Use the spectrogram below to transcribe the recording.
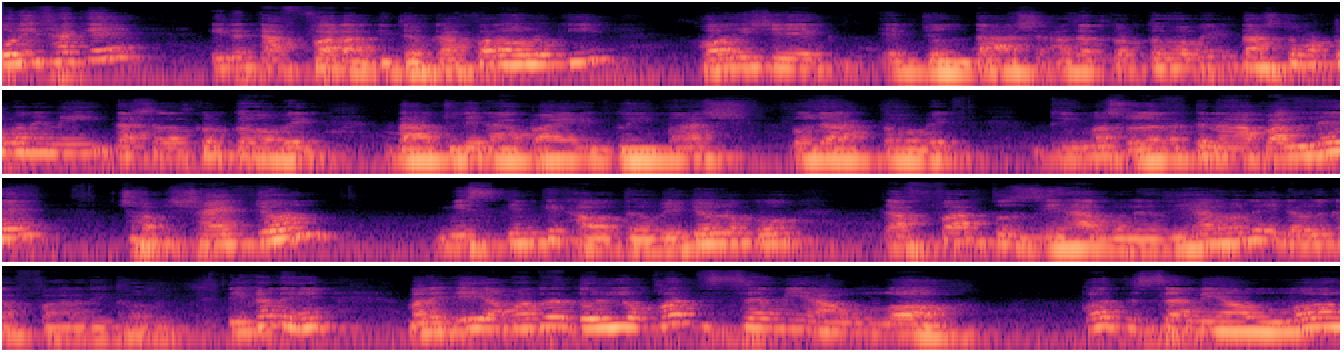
বলি থাকে, এটা কাফারা দিতে হবে। কাফারা হলো কি? হয় সে একজন দাস আজাদ করতে হবে, দাস তো বর্তমানে নেই, দাস আজাদ করতে হবে। দাস যদি না পায়, দুই মাস রোজা রাখতে হবে। দুই মাস রোজা রাখতে না পারলে ষাট জন মিসকিনকে খাওয়াতে হবে। এটা হলো কাফার তো জিহার বলে। জিহার হলে এটা হলো কাফারা দিতে হবে। এখানে মানে এই আমাদের দলিল, কদ সামিয়া আল্লাহ কদ সামিয়া আল্লাহ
